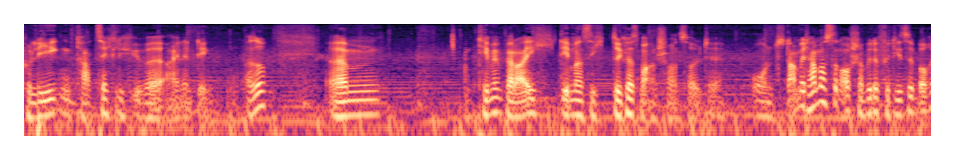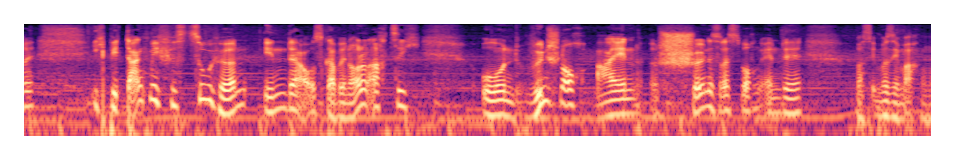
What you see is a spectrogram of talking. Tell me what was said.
Kollegen tatsächlich über einen denken. Also ähm, Themenbereich, den man sich durchaus mal anschauen sollte. Und damit haben wir es dann auch schon wieder für diese Woche. Ich bedanke mich fürs Zuhören in der Ausgabe 89 und wünsche noch ein schönes Restwochenende. Was immer Sie machen,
